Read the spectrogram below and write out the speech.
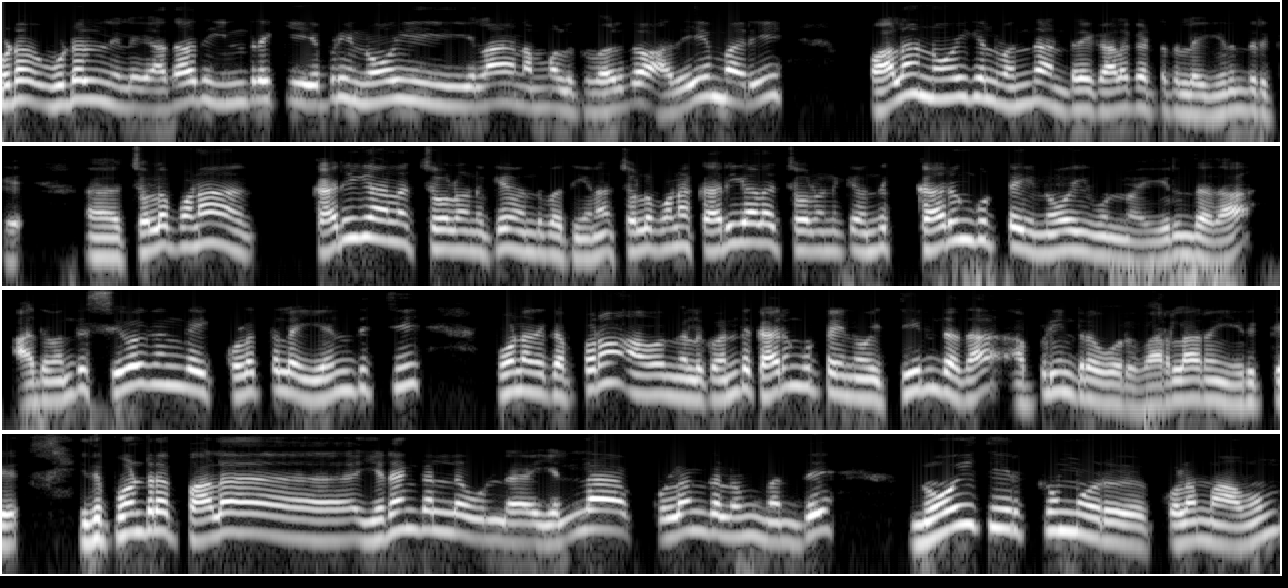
உட உடல்நிலை அதாவது இன்றைக்கு எப்படி நோயெல்லாம் நம்மளுக்கு வருதோ அதே மாதிரி பல நோய்கள் வந்து அன்றைய காலகட்டத்தில் இருந்திருக்கு. சொல்லப்போனால் கரிகால சோழனுக்கே வந்து பார்த்தீங்கன்னா சொல்லப்போனால் கரிகால சோழனுக்கே வந்து கருங்குட்டை நோய் ஒன்று இருந்ததா? அது வந்து சிவகங்கை குளத்தில் எந்திரிச்சு போனதுக்கப்புறம் அவங்களுக்கு வந்து கருங்குட்டை நோய் தீர்ந்ததா? அப்படின்ற ஒரு வரலாறும் இருக்குது இது போன்ற பல இடங்களில் உள்ள எல்லா குளங்களும் வந்து நோய் தீர்க்கும் ஒரு குளமாகவும்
